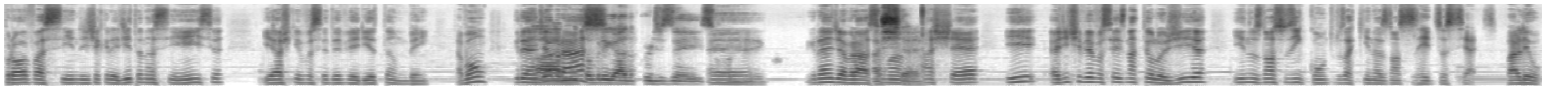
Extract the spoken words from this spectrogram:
pró-vacina, a gente acredita na ciência e acho que você deveria também. Tá bom? Grande ah, abraço. Muito obrigado por dizer isso, é, Rodrigo. Grande abraço, Axé. mano. Axé. E a gente vê vocês na teologia e nos nossos encontros aqui nas nossas redes sociais. Valeu!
